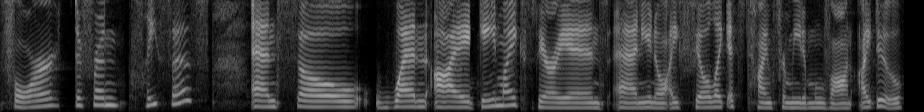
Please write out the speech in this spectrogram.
four different places. And so when I gain my experience and, you know, I feel like it's time for me to move on, I do.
